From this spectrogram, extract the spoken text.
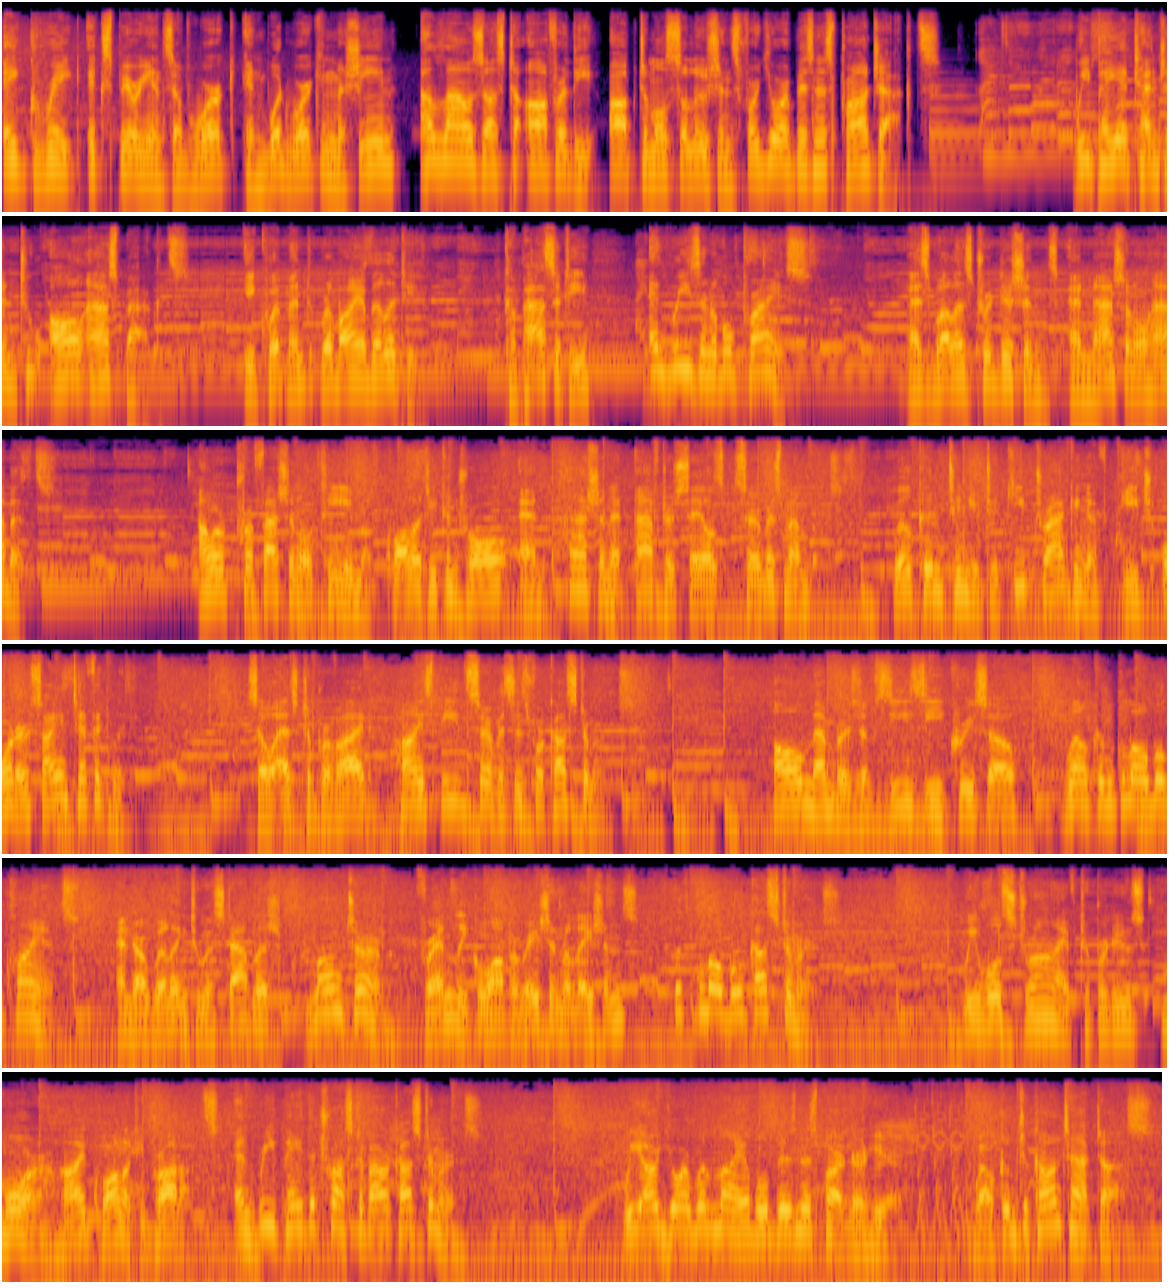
A great experience of work in woodworking machine allows us to offer the optimal solutions for your business projects. We pay attention to all aspects equipment reliability, capacity, and reasonable price, as well as traditions and national habits. Our professional team of quality control and passionate after sales service members will continue to keep tracking of each order scientifically so as to provide high speed services for customers. All members of ZZ Chryso welcome global clients and are willing to establish long term, friendly cooperation relations with global customers. We will strive to produce more high quality products and repay the trust of our customers. We are your reliable business partner here. Welcome to contact us.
